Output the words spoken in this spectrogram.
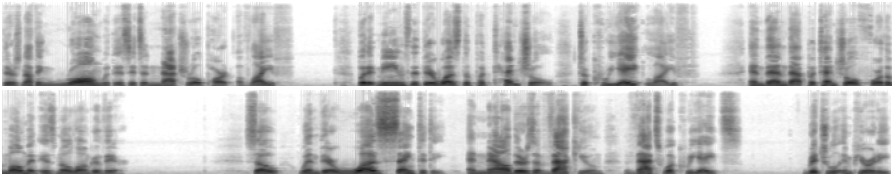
There's nothing wrong with this. It's a natural part of life. But it means that there was the potential to create life, and then that potential for the moment is no longer there. So when there was sanctity and now there's a vacuum, that's what creates ritual impurity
